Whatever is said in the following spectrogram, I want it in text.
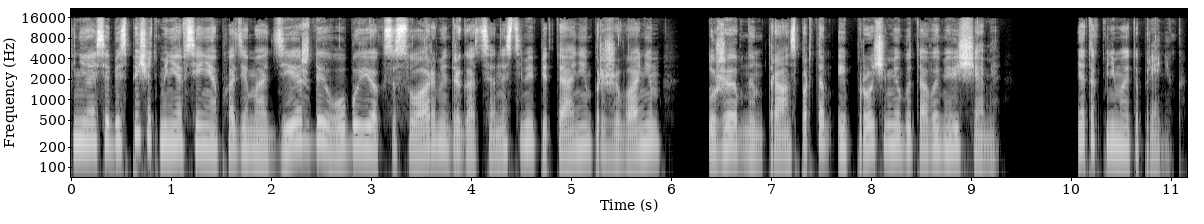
Князь обеспечит меня всей необходимой одеждой, обувью, аксессуарами, драгоценностями, питанием, проживанием, служебным транспортом и прочими бытовыми вещами. Я так понимаю, это пряник.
